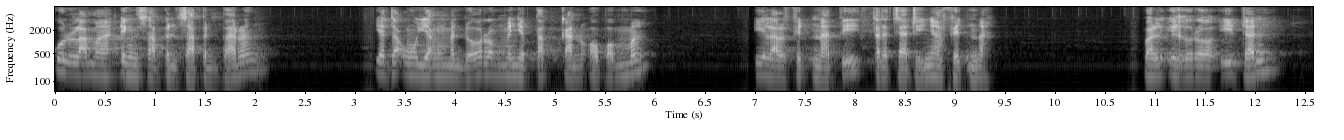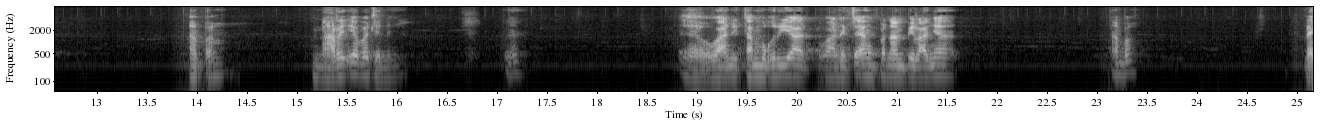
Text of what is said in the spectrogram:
kulama ing saben-saben barang ya ta'u yang mendorong menyebabkan opoma ilal fitnati terjadinya fitnah wal igroi dan apa menarik apa eh, wanita mugriat wanita yang penampilannya apa? Nah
